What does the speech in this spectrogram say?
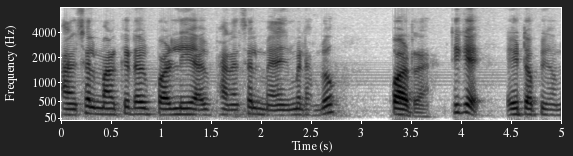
फाइनेंशियल मार्केट अभी पढ़ लिए अभी फाइनेंशियल मैनेजमेंट हम लोग पढ़ रहे हैं। ठीक है? ये टॉपिक हम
